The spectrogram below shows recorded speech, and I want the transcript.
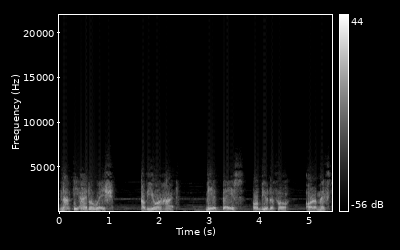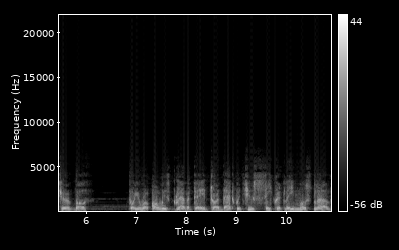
not the idle wish, of your heart be it base or beautiful, or a mixture of both. For you will always gravitate toward that which you secretly most love.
